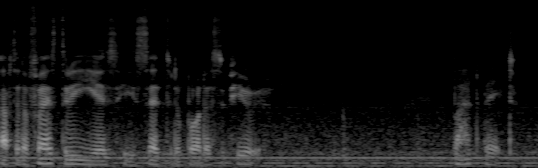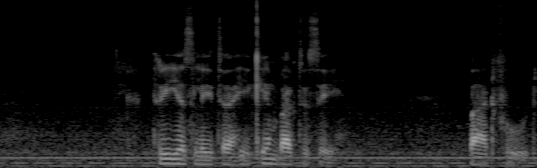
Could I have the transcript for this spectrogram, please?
After the first three years, he said to the brother superior, Bad bed. Three years later, he came back to say, Bad food.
